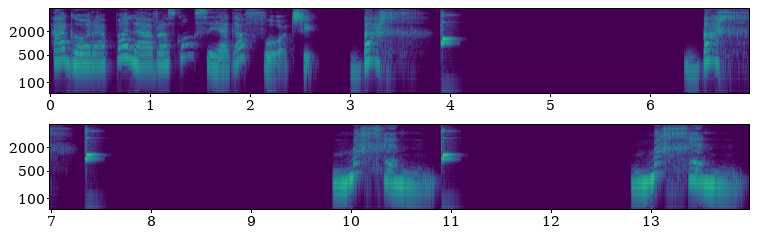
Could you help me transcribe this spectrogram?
Agora palavras com CH forte. Bach. Bach. Machen. Machen.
